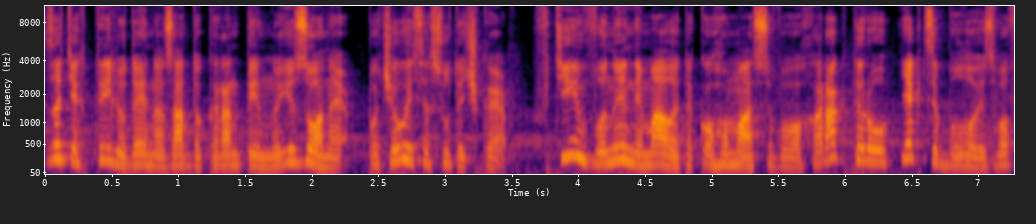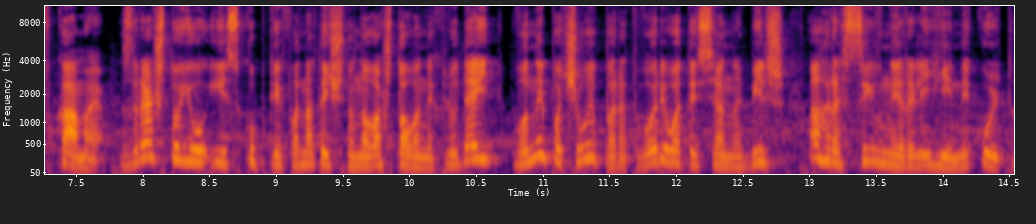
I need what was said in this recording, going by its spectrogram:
затягти людей назад до карантинної зони. Почалися сутички. Втім, вони не мали такого масового характеру, як це було із вовками. Зрештою, із кубки фанатично налаштованих людей вони почали перетворюватися на більш агресивний релігійний культ.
